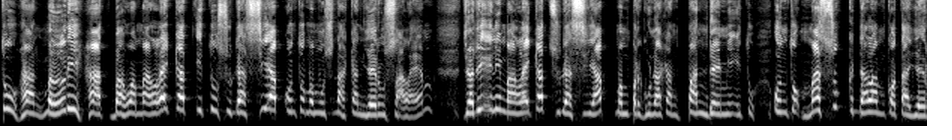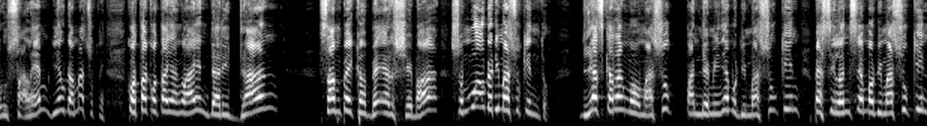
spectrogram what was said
Tuhan melihat bahwa malaikat itu sudah siap untuk memusnahkan Yerusalem, jadi ini malaikat sudah siap mempergunakan pandemi itu untuk masuk ke dalam kota Yerusalem. Dia udah masuk nih. Kota-kota yang lain dari Dan sampai ke Beersheba, semua udah dimasukin tuh. Dia sekarang mau masuk, pandeminya mau dimasukin, pestilence-nya mau dimasukin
